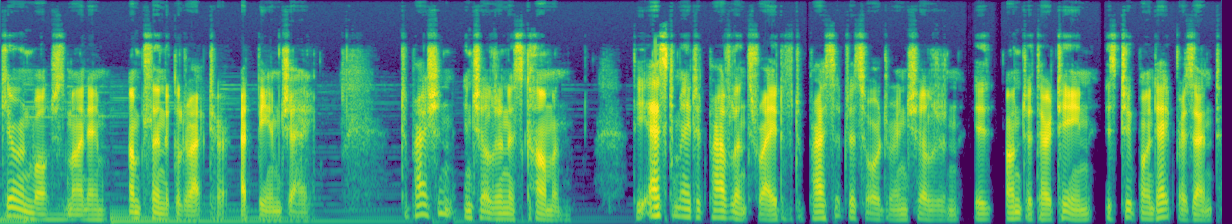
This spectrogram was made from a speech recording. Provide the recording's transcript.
Kieran Walsh is my name. I'm Clinical Director at BMJ. Depression in children is common. The estimated prevalence rate of depressive disorder in children under 13 is 2.8%,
